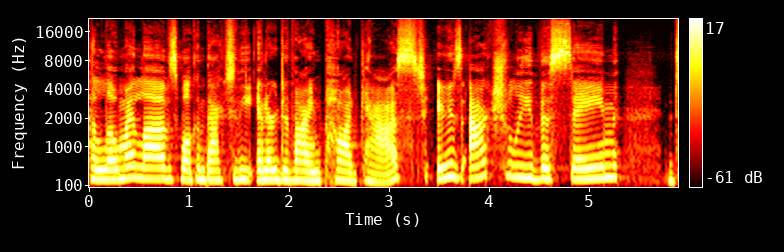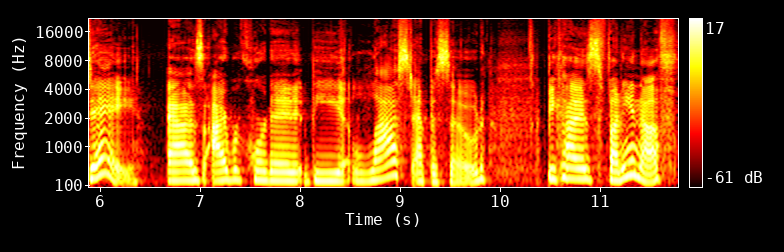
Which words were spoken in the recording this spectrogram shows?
Hello, my loves. Welcome back to the Inner Divine podcast. It is actually the same day as I recorded the last episode because, funny enough,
